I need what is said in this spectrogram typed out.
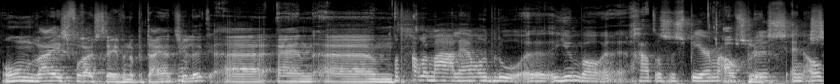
onwijs vooruitstrevende partij natuurlijk. Ja. Uh, en, um, Want allemaal, hè? Want ik bedoel, uh, Jumbo eh, gaat als een speer, maar absoluut. ook Plus en ook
